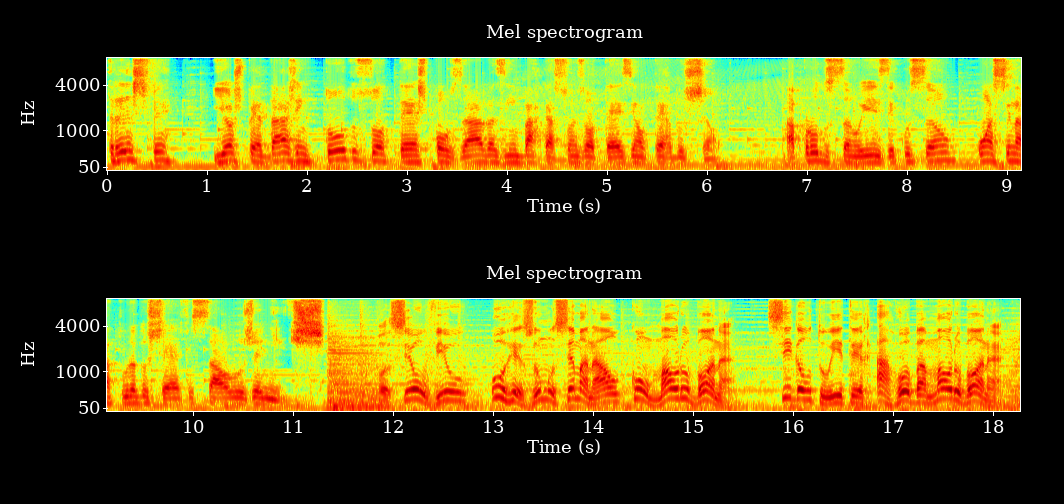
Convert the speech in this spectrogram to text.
transfer e hospedagem em todos os hotéis, pousadas e embarcações hotéis em Alter do Chão. A produção e execução com assinatura do chefe Saulo Genins. Você ouviu o resumo semanal com Mauro Bona. Siga o Twitter arroba Mauro Bona.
